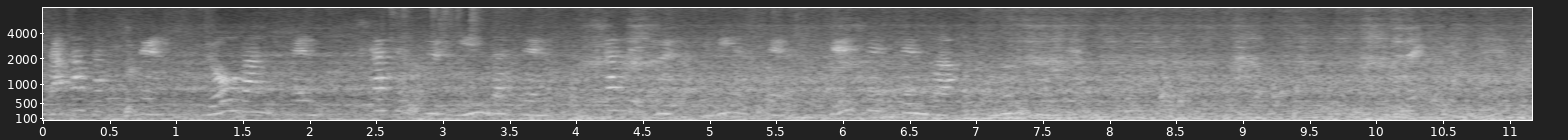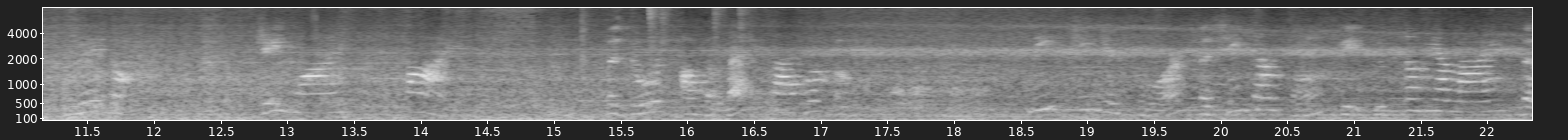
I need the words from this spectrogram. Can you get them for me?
高崎線常磐線地下鉄銀座線地下鉄日比谷線京成線はお乗り換えです上野 JY5 The doors on the left side will open Please change for the Shinkansen, the Utsunomiya Line, the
